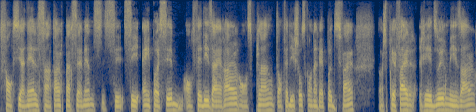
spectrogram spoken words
fonctionnel 100 heures par semaine. C'est impossible. On fait des erreurs, on se plante, on fait des choses qu'on n'aurait pas dû faire. Donc, je préfère réduire mes heures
